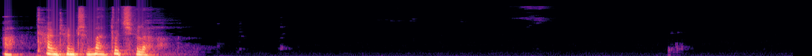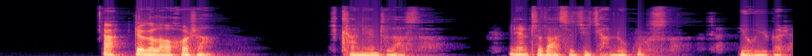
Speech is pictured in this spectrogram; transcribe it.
啊，贪嗔痴慢都起来了，啊，这个老和尚看莲池大师，莲池大师就讲这故事，有一个人，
